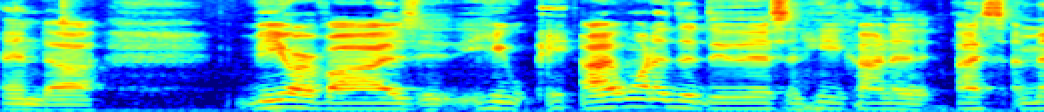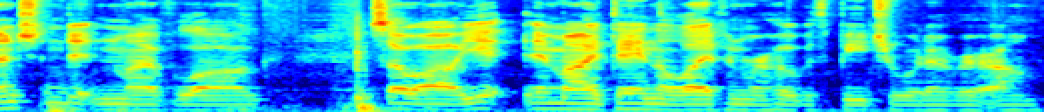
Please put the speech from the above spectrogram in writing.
And uh, VR Vibes, he, he, I wanted to do this, and he kind of I, I, mentioned it in my vlog. So uh, yeah, in my day in the life in Rehoboth Beach or whatever. Um,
